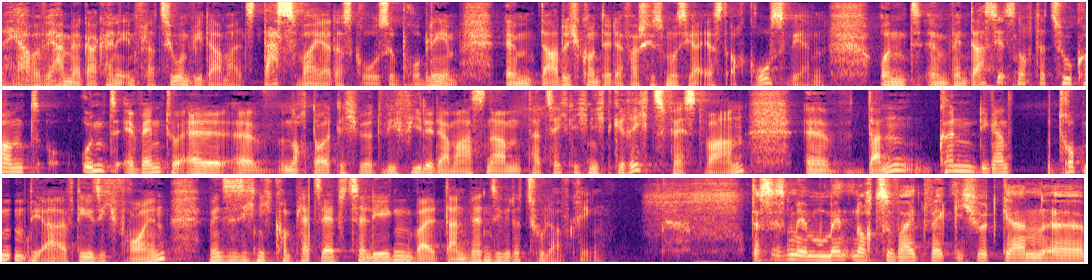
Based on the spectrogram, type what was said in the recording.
naja, aber wir haben ja gar keine Inflation wie damals. Das war ja das große Problem. Ähm, dadurch konnte der Faschismus ja erst auch groß werden. Und ähm, wenn das jetzt noch dazu kommt und eventuell äh, noch deutlich wird, wie viele der Maßnahmen tatsächlich nicht gerichtsfest waren, äh, dann können die ganzen Truppen die AfD sich freuen, wenn sie sich nicht komplett selbst zerlegen, weil dann werden sie wieder Zulauf kriegen. Das ist mir im Moment noch zu weit weg. Ich würde gern äh,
